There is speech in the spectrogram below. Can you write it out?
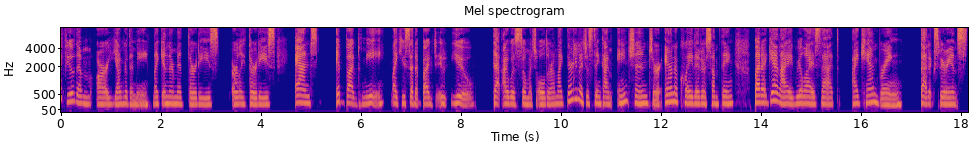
a few of them are younger than me, like in their mid 30s, early 30s. And it bugged me. Like you said, it bugged you that I was so much older. I'm like, they're going to just think I'm ancient or antiquated or something. But again, I realized that I can bring that experience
